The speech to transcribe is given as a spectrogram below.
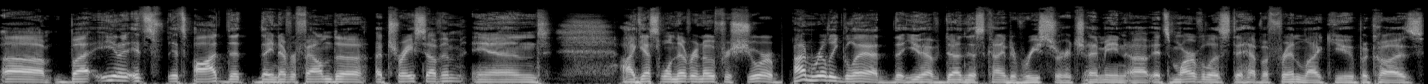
Um, but you know, it's it's odd that they never found a, a trace of him, and I guess we'll never know for sure. I'm really glad that you have done this kind of research. I mean, uh, it's marvelous to have a friend like you because,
